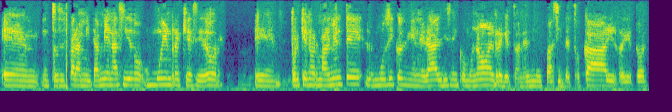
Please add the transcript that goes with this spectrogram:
Eh, entonces para mí también ha sido muy enriquecedor. eh, porque normalmente los músicos en general dicen como no, el reggaetón es muy fácil de tocar y el reggaetón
